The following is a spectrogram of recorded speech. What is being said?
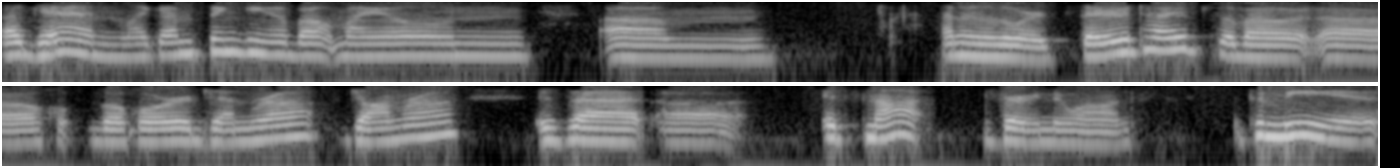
again, like I'm thinking about my own um I don't know the word stereotypes about uh the horror genre genre is that uh it's not very nuanced. To me,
